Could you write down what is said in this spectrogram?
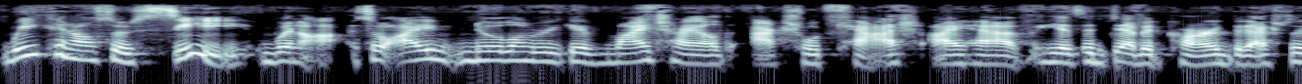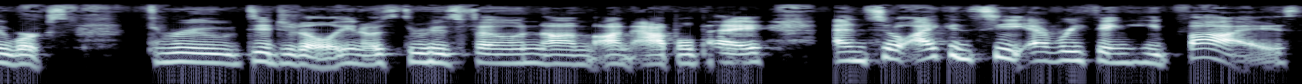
We can also see when I, so I no longer give my child actual cash. I have he has a debit card that actually works through digital, you know, it's through his phone um, on Apple Pay, and so I can see everything he buys.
